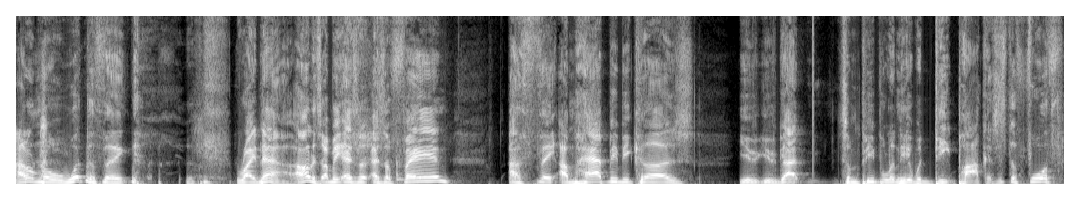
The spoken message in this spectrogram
I don't know what to think right now. Honestly, I mean, as a as a fan, I think I'm happy because you you've got some people in here with deep pockets. It's the fourth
